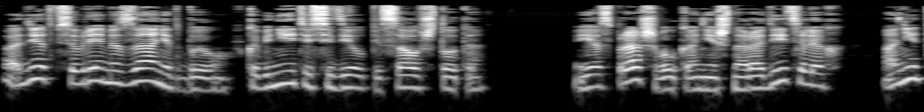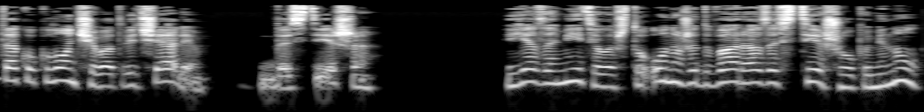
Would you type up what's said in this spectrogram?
А дед все время занят был, в кабинете сидел, писал что-то. Я спрашивал, конечно, о родителях, они так уклончиво отвечали. Да Стеша, я заметила, что он уже два раза Стешу упомянул,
